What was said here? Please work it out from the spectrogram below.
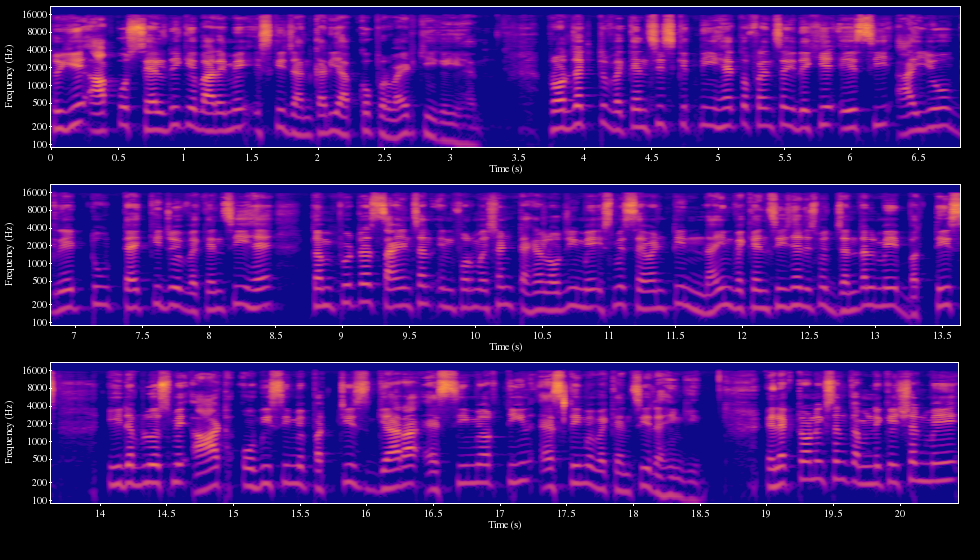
तो ये आपको सैलरी के बारे में इसकी जानकारी आपको प्रोवाइड की गई है। प्रोजेक्ट वैकेंसीज कितनी है? तो फ्रेंड्स, ये देखिए A C I O grade two tech की जो वैकेंसी है computer science and information technology में इसमें 79 वैकेंसीज है, जिसमें जनरल में बत्तीस ई डब्ल्यू एस में आठ ओ बी सी में पच्चीस, ग्यारह एस सी में और तीन एस टी में वैकेंसी रहेंगी। इलेक्ट्रॉनिक्स एंड कम्युनिकेशन में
